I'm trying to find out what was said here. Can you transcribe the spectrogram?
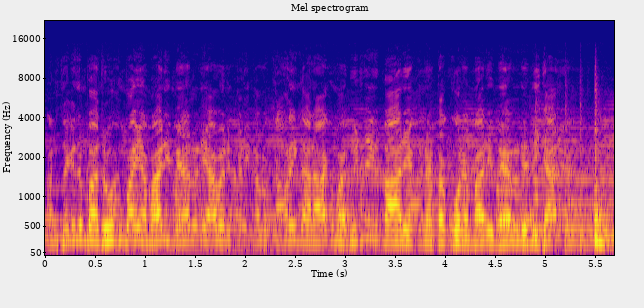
અને જગદંબા જોગમાં અહીંયા મારી મેલડી આવે ને ઘડીક હવે કાળીના રાગમાં બીજી બાર એકના ટકોરે મારી મેલડીની જ્યારે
